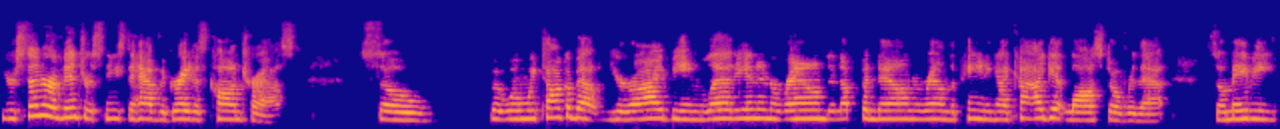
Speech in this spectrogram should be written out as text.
your center of interest needs to have the greatest contrast. So but when we talk about your eye being led in and around and up and down around the painting, I I get lost over that. So maybe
